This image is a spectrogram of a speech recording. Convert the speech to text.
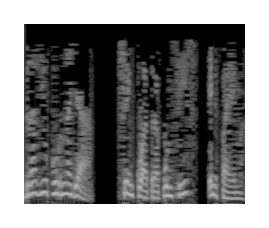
Ràdio Cornellà, 104.6 FM.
